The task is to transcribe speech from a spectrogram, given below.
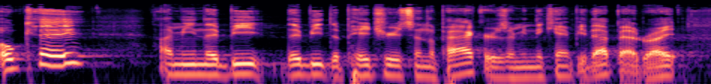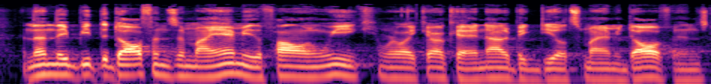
okay. I mean, they beat they beat the Patriots and the Packers. I mean, they can't be that bad, right? And then they beat the Dolphins in Miami the following week, and we're like, okay, not a big deal. It's Miami Dolphins.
